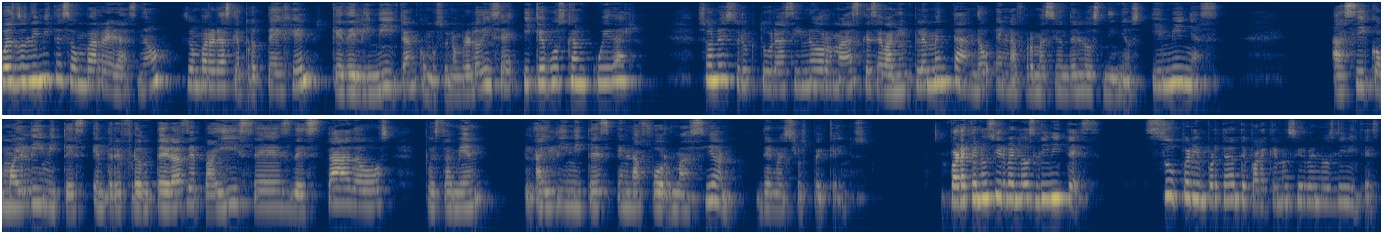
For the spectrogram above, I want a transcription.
pues los límites son barreras, ¿no? Son barreras que protegen, que delimitan, como su nombre lo dice, y que buscan cuidar. Son estructuras y normas que se van implementando en la formación de los niños y niñas. Así como hay límites entre fronteras de países, de estados, pues también hay límites en la formación de nuestros pequeños. ¿Para qué nos sirven los límites? Súper importante, ¿para qué nos sirven los límites?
